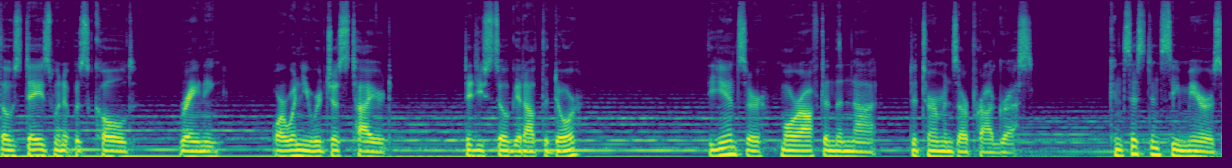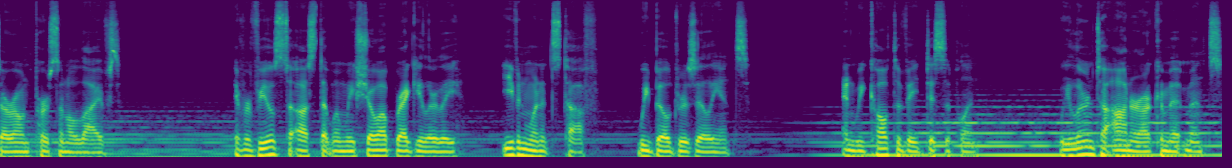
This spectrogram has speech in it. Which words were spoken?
Those days when it was cold, raining, or when you were just tired. Did you still get out the door? The answer, more often than not, determines our progress. Consistency mirrors our own personal lives. It reveals to us that when we show up regularly, even when it's tough, we build resilience. And we cultivate discipline. We learn to honor our commitments,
